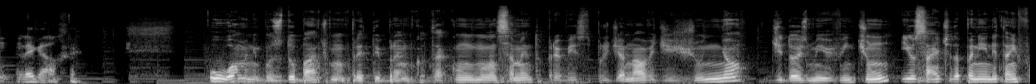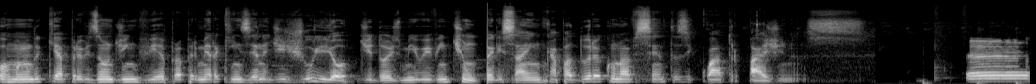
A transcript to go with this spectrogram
Legal. O ônibus do Batman preto e branco está com um lançamento previsto para o dia 9 de junho de 2021 e o site da Panini está informando que a previsão de envio é para a primeira quinzena de julho de 2021. Ele sai em capa dura com 904 páginas. Uh,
